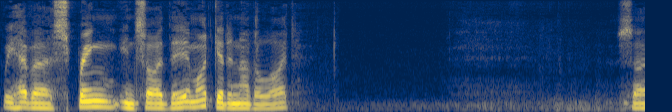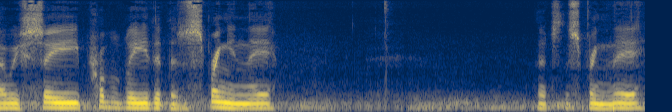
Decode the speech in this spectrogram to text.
we have a spring inside there. Might get another light. So we see probably that there's a spring in there. That's the spring there.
